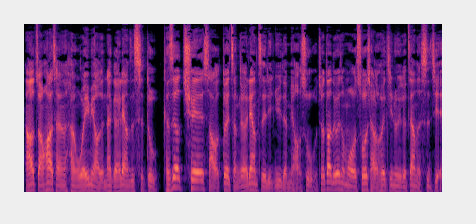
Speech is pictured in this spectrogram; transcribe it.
然后转化成很微妙的那个量子尺度，可是又缺少对整个量子领域的描述。就到底为什么我缩小了会进入一个这样的世界？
